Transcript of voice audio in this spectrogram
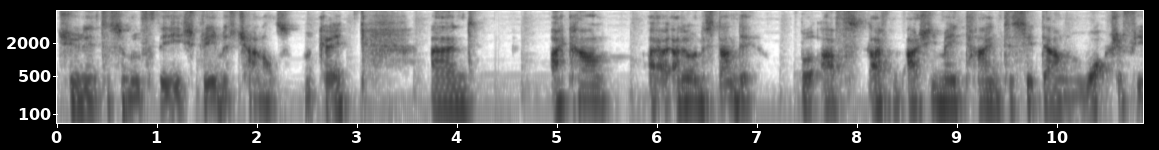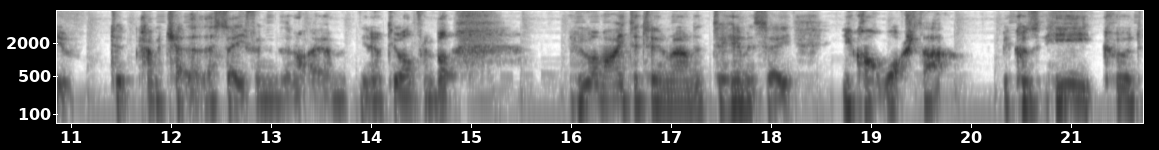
tune into some of the streamers' channels. Okay. And I can't I, I don't understand it. But I've I've actually made time to sit down and watch a few to kind of check that they're safe and they're not um, you know too old for him. But who am I to turn around to him and say you can't watch that because he could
